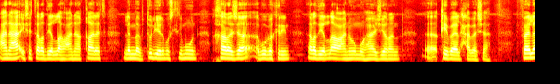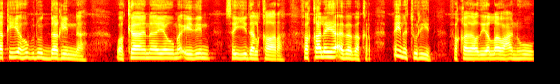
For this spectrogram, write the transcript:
عن عائشة رضي الله عنها قالت لما ابتلي المسلمون خرج أبو بكر رضي الله عنه مهاجرا آه، قبل الحبشة. فلقيه ابن الدغنة وكان يومئذ سيد القارة. فقال يا أبا بكر أين تريد؟ فقال رضي الله عنه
